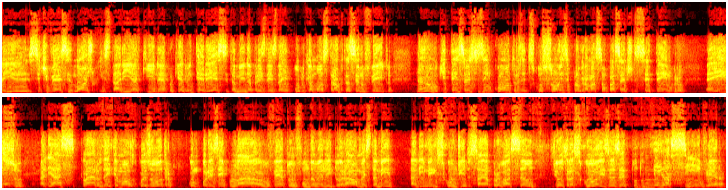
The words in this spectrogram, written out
e se tivesse, lógico que estaria aqui, né? Porque é do interesse também da presidência da República mostrar o que está sendo feito. Não, o que tem são esses encontros e discussões e programação para 7 de setembro. É isso. Aliás, claro, daí tem uma coisa ou outra, como por exemplo lá o veto ao fundão eleitoral, mas também ali escondido sai a aprovação de outras coisas. É tudo meio assim, Vera.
